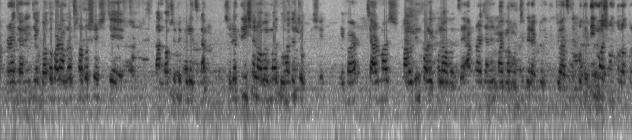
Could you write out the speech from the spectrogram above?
আপনারা জানেন যে গতবার আমরা সর্বশেষ যে, দান বক্সটি খুলেছিলাম, সেটা তিরিশে নভেম্বর দু হাজার চব্বিশে। এবার চার মাস বারো দিন পরে খোলা হচ্ছে আপনারা জানেন পাগলা মসজিদের একটা ঐতিহ্য আছে প্রতি তিন মাস অন্তর অন্তর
